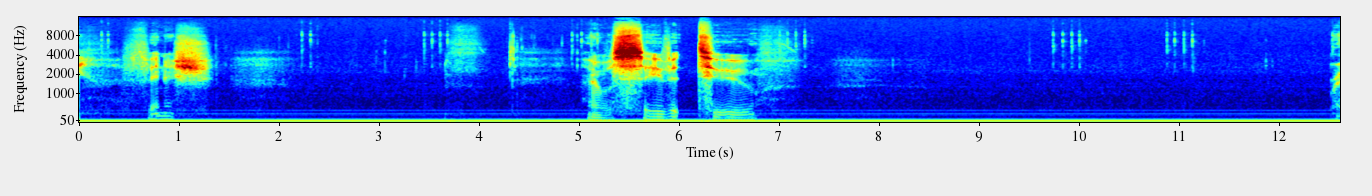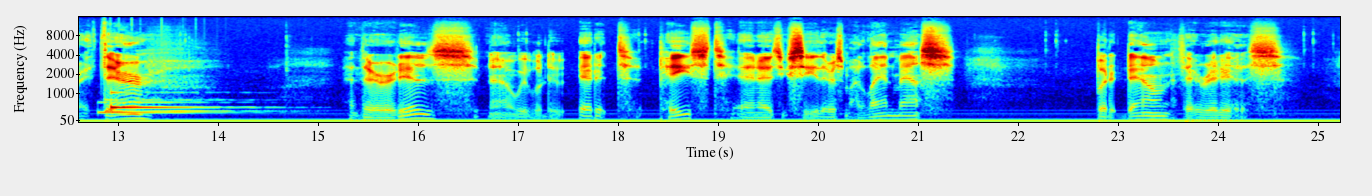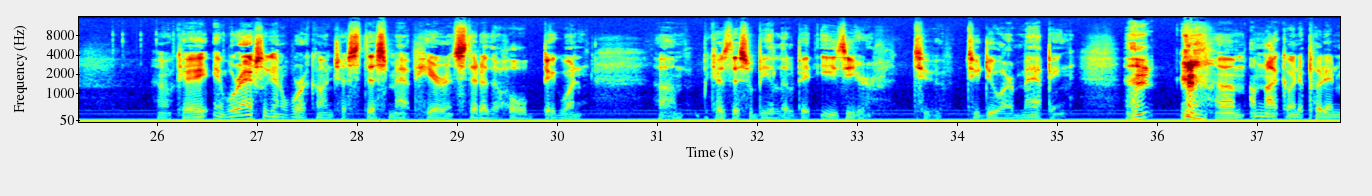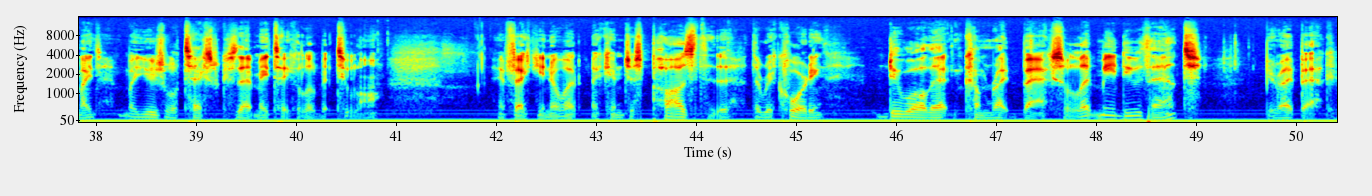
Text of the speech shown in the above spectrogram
finish. I will save it to right there. And there it is. Now we will do edit, paste, and as you see there's my landmass. Put it down, there it is. Okay, and we're actually going to work on just this map here instead of the whole big one um, because this will be a little bit easier to to do our mapping. um, I'm not going to put in my my usual text because that may take a little bit too long. In fact, you know what? I can just pause the, the recording, do all that, and come right back. So let me do that. Be right back.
